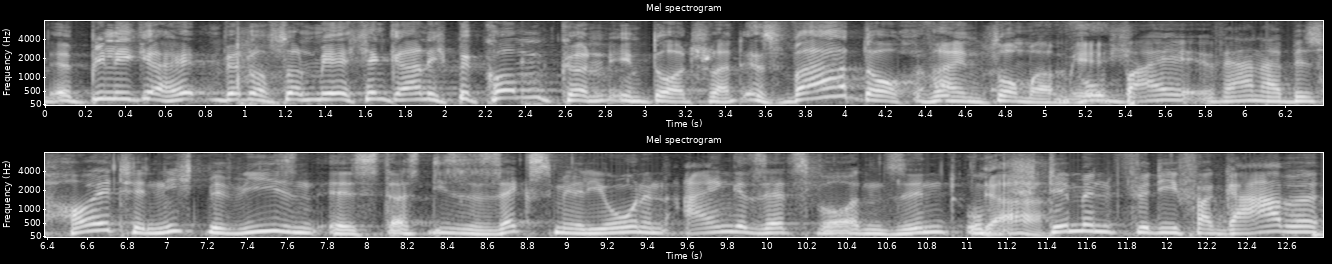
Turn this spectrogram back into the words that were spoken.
äh, billiger hätten wir doch so ein Märchen gar nicht bekommen können in Deutschland. Es war doch Wo, ein Sommermärchen. Wobei, Werner, bis heute nicht bewiesen ist, dass diese sechs Millionen eingesetzt worden sind, um ja. Stimmen für die Vergabe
